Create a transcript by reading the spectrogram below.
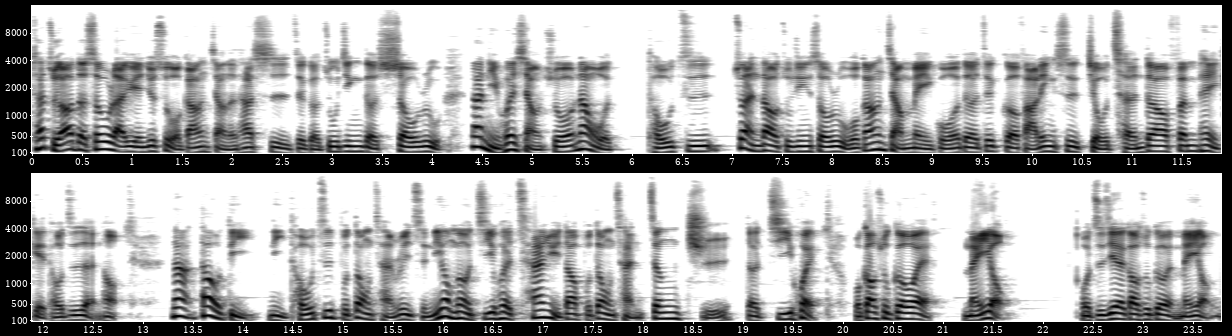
它主要的收入来源就是我刚刚讲的，它是这个租金的收入。那你会想说，那我投资赚到租金收入，我刚刚讲美国的这个法令是九成都要分配给投资人哦。那到底你投资不动产 REITs，你有没有机会参与到不动产增值的机会？我告诉各位，没有。我直接的告诉各位，没有。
